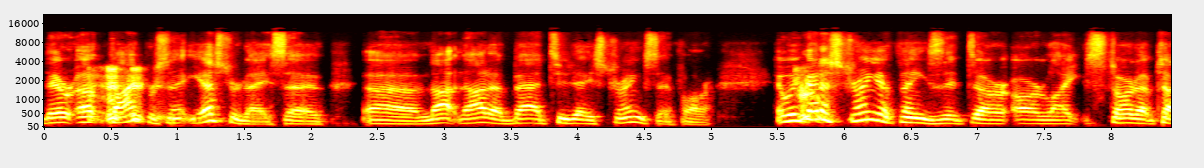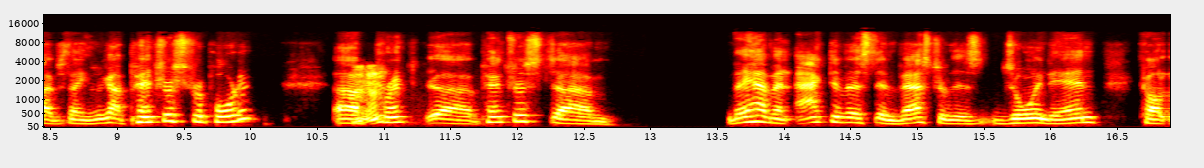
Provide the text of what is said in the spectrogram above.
they're up five percent yesterday, so uh, not not a bad two day string so far. And we've got a string of things that are are like startup types things. We got Pinterest reported. Uh, mm-hmm. print, uh, Pinterest. Um, they have an activist investor that's joined in called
